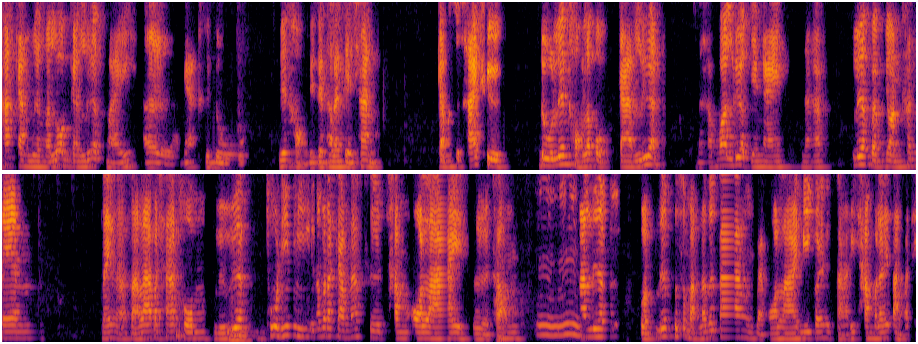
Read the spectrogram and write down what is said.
ภาคการเมืองมาร่วมกันเลือกไหม เออเนี่ยคือดูเรื่องของ decentralization กับมันสุดท้ายคือดูเรื่องของระบบการเลือกนะครับ ว่าเลือกยังไงนะครับ เลือกแบบหย่อนคะแนนในสาสาราประชาคม หรือเลือกทุกนี้มีนวัตกรรมนะคือทำออนไลน์เออทำการเลือกกดเลือกผู้สมัครแล้วเลือกตั้งแบบออนไลน์มีกรณีศึกษาที่ทำมาแล้วในต่างประเท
